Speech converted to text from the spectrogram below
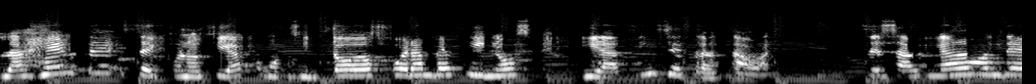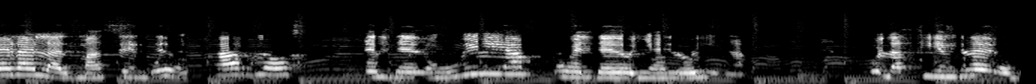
la gente se conocía como si todos fueran vecinos y así se trataban. Se sabía dónde era el almacén de don Carlos, el de don William o el de doña Eloína, o la tienda de don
